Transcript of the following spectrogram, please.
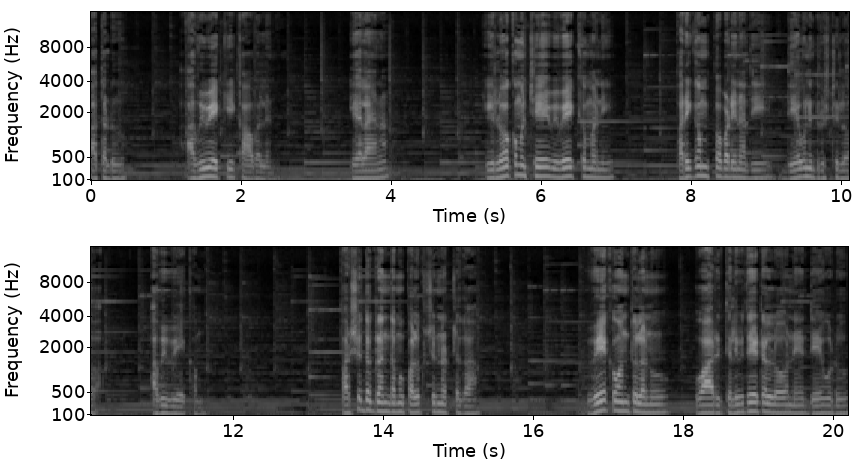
అతడు అవివేకి కావలను. ఎలానా ఈ లోకముచే వివేకమని పరిగంపబడినది దేవుని దృష్టిలో అవివేకం పరిశుద్ధ గ్రంథము పలుకుచున్నట్లుగా వివేకవంతులను వారి తెలివితేటల్లోనే దేవుడు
